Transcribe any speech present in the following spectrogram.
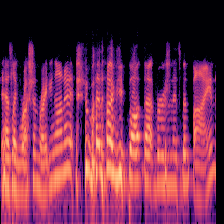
it has like Russian writing on it, but I've bought that version. It's been fine.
